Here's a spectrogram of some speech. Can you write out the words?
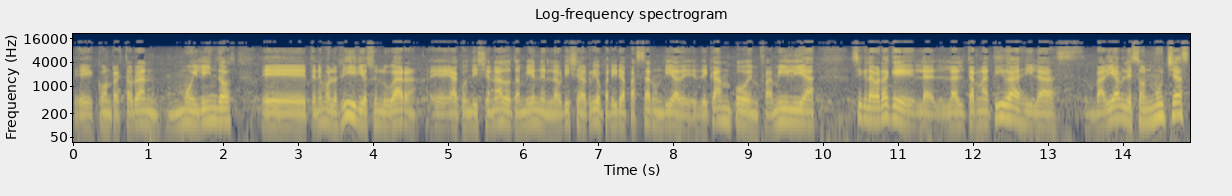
eh, con restaurantes muy lindos. Eh, tenemos Los Lirios, un lugar eh, acondicionado también en la orilla del río para ir a pasar un día de, campo, en familia. Así que la verdad que la, alternativa y las variables son muchas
